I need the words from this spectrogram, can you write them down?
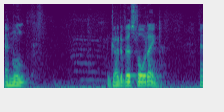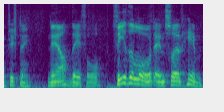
And we'll go to verse 14 and 15. Now, therefore, fear the Lord and serve him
